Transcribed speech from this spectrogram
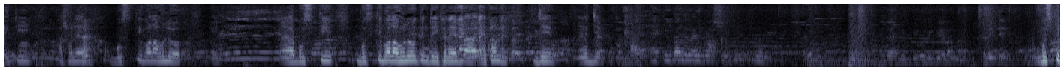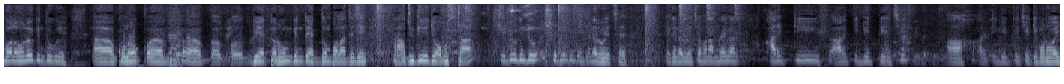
এটি আসলে বস্তি বলা হলো এ- আহ, বস্তি বস্তি বলা হলেও কিন্তু এখানে এখন যে যে বস্তি বলা হলেও কিন্তু কোনো দুই একটা রুম কিন্তু একদম বলা যায় যে রাজকীয় যে অবস্থা, সেটিও কিন্তু সেটিও কিন্তু এখানে রয়েছে এখানে রয়েছে। এবং আমরা এবার আরেকটি আরেকটি গেট পেয়েছি। আরেকটি গেট পেয়েছি। এটি মনে হয়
